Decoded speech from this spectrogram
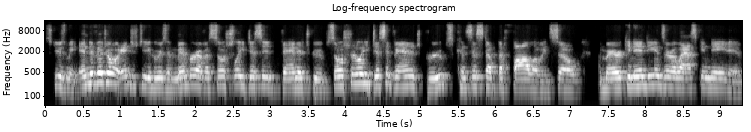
excuse me, individual or entity who is a member of a socially disadvantaged group. Socially disadvantaged groups consist of the following. So American Indians or Alaskan Native,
